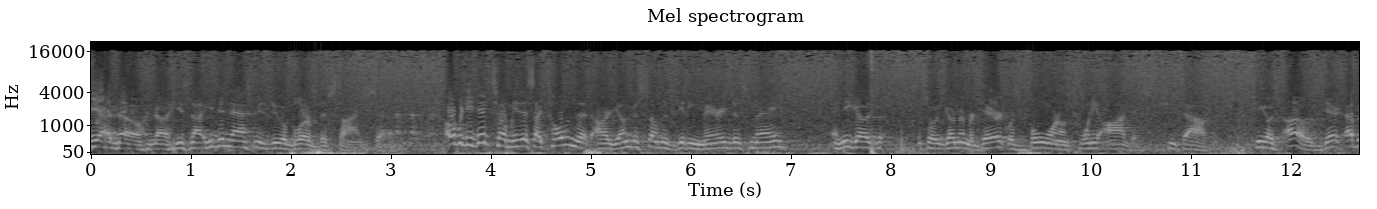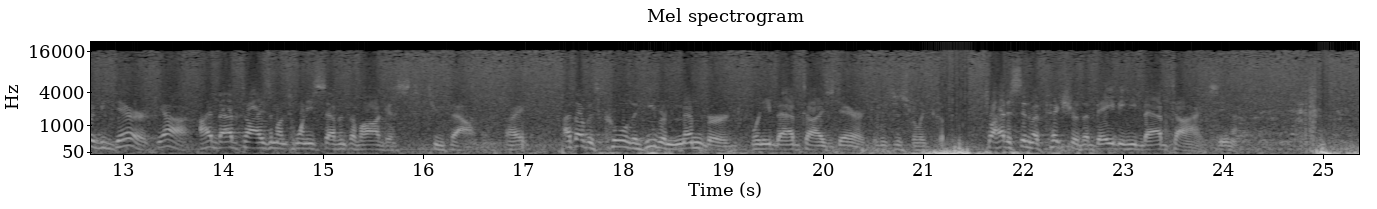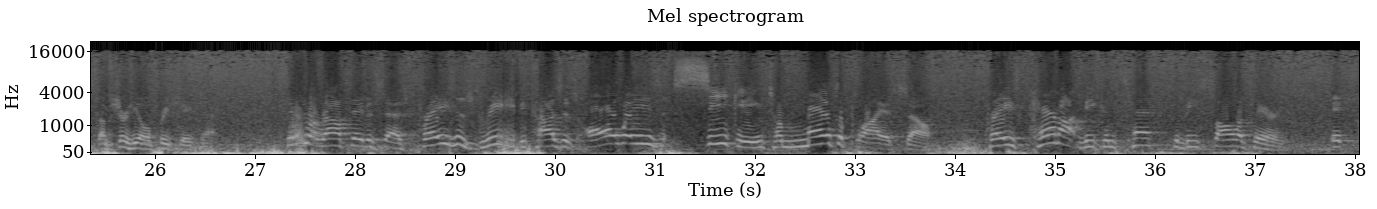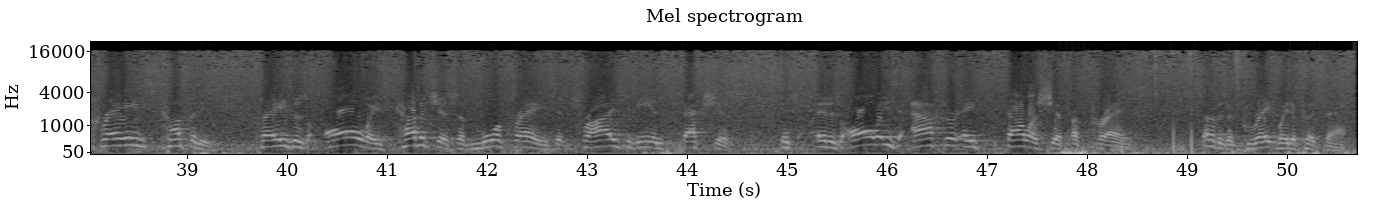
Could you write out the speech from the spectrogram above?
Yeah, no, no, he's not. He didn't ask me to do a blurb this time. So. Oh, but he did tell me this. I told him that our youngest son was getting married this May, and he goes. So you got to remember, Derek was born on 20 August 2000. He goes, oh, Der- that would be Derek. Yeah, I baptized him on 27th of August, 2000, right? I thought it was cool that he remembered when he baptized Derek. It was just really cool. So I had to send him a picture of the baby he baptized, you know. So I'm sure he'll appreciate that. Here's what Ralph Davis says Praise is greedy because it's always seeking to multiply itself. Praise cannot be content to be solitary, it craves company. Praise is always covetous of more praise. It tries to be infectious. It's, it is always after a fellowship of praise. That was a great way to put that,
